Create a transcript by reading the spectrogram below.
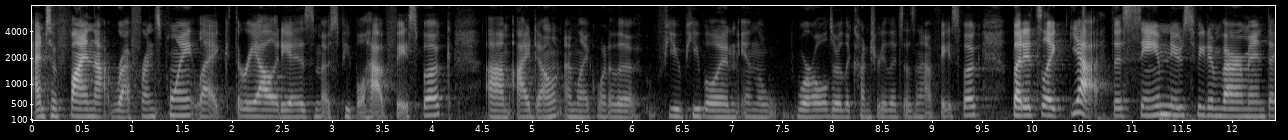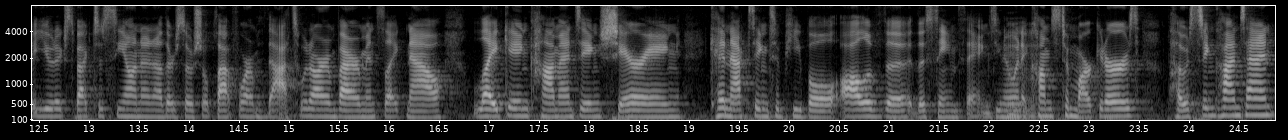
and to find that reference point. Like the reality is, most people have Facebook. Um, I don't. I'm like one of the few people in in the world or the country that doesn't have Facebook. But it's like, yeah, the same newsfeed environment that you'd expect to see on another social platform. That's what our environment's like now. Liking, commenting, sharing, connecting to people, all of the the same things. You know, when it comes to marketers posting content,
